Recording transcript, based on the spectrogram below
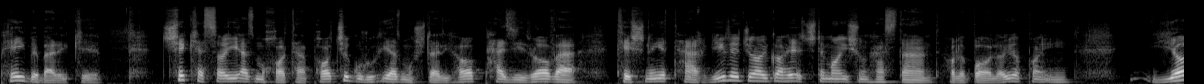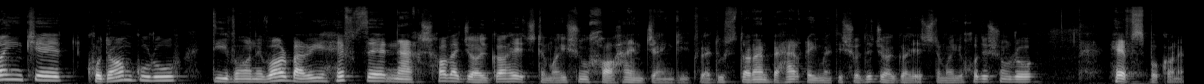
پی ببره که چه کسایی از مخاطبها چه گروهی از مشتریها پذیرا و تشنه تغییر جایگاه اجتماعیشون هستند حالا بالا یا پایین؟ یا اینکه کدام گروه دیوانوار برای حفظ نقش ها و جایگاه اجتماعیشون خواهند جنگید و دوست دارند به هر قیمتی شده جایگاه اجتماعی خودشون رو حفظ بکنن؟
